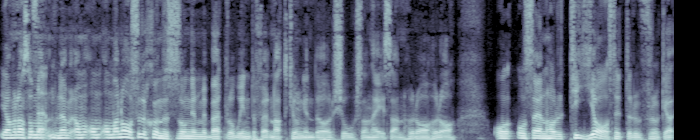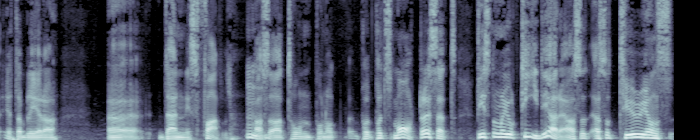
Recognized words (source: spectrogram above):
Ja men alltså om man, om, om, om man avslutar sjunde säsongen med Battle of Winterfell, nattkungen dör, tjosan hejsan, hurra hurra. Och, och sen har du tio avsnitt där du försöker etablera uh, Dannys fall. Alltså att hon på något, på, på ett smartare sätt, visst de har gjort tidigare, alltså, alltså Tyrions uh,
